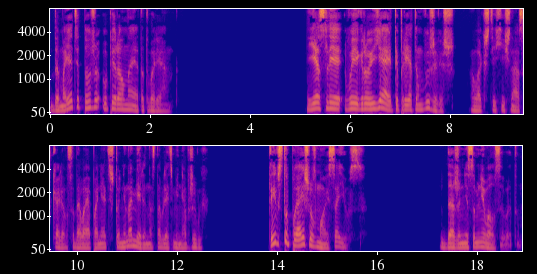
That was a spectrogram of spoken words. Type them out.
Домаяти тоже упирал на этот вариант. «Если выиграю я, и ты при этом выживешь», — Лакшти хищно оскалился, давая понять, что не намерен оставлять меня в живых. «Ты вступаешь в мой союз». Даже не сомневался в этом.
